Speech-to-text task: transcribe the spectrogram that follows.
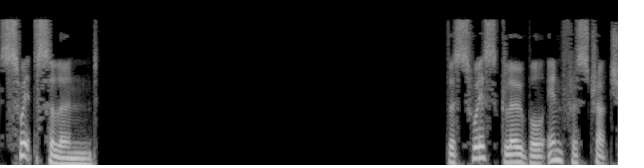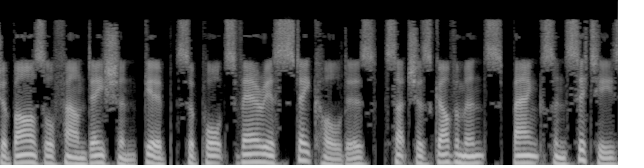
Switzerland The Swiss Global Infrastructure Basel Foundation supports various stakeholders, such as governments, banks and cities,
